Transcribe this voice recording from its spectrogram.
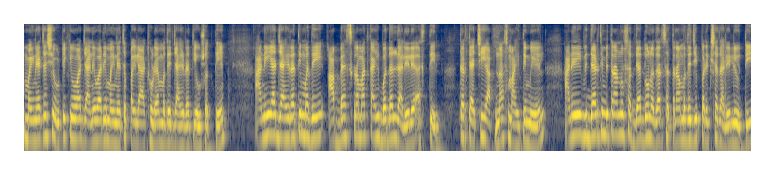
महिन्याच्या शेवटी किंवा जानेवारी महिन्याच्या पहिल्या आठवड्यामध्ये जाहिरात येऊ शकते. आणि या जाहिरातीमध्ये अभ्यासक्रमात काही बदल झालेले असतील तर त्याची आपणास माहिती मिळेल. आणि विद्यार्थी मित्रांनो सध्या दोन हजार सतरामध्ये जी परीक्षा झालेली होती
